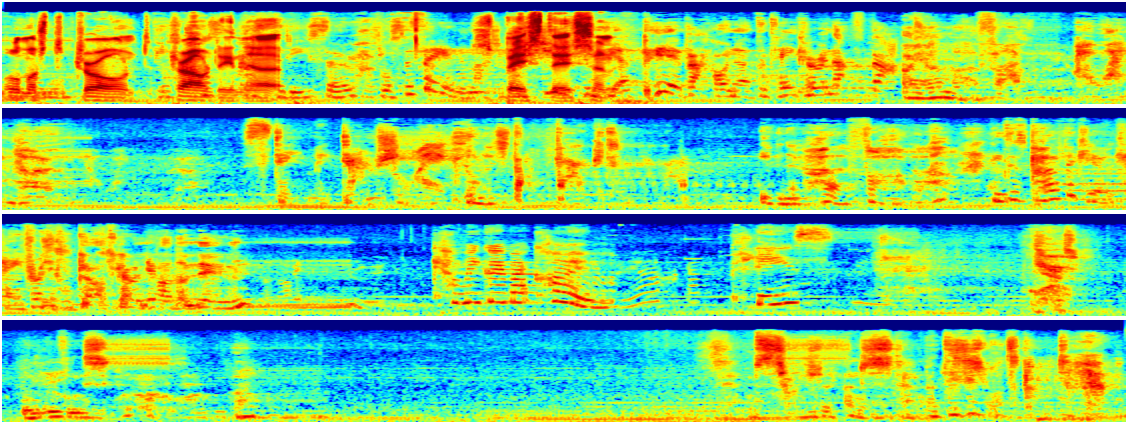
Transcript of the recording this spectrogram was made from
almost drowned, You're drowned in a custody, uh, so I've lost a say in the matter. space station. back on Earth to take her, and that's that. I am her father. Oh, I know. State me damn sure I acknowledge that fact. Even though her father thinks it's perfectly okay for a little girl to go and live on the moon. Can we go back home? Please? Yes. We're leaving soon. What? I'm sorry you don't understand, but this is what's going to happen.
